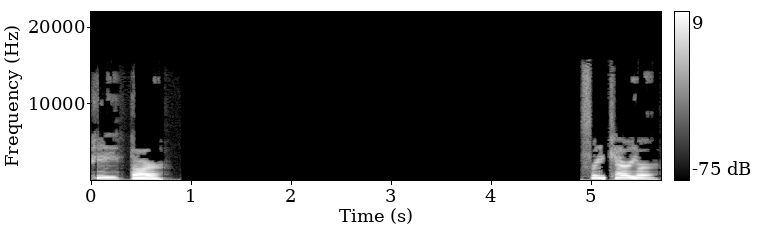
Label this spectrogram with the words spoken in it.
E R Free carrier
